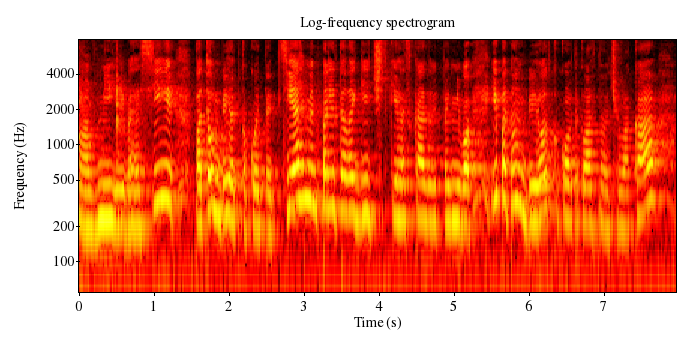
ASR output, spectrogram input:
а, в мире и в России, потом берет какой-то термин политологический, рассказывает про него, и потом берет какого-то классного чувака э,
